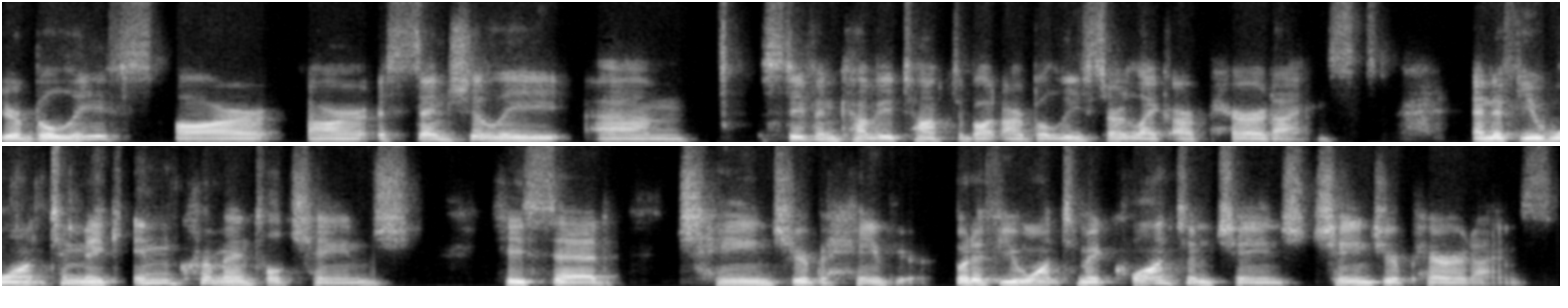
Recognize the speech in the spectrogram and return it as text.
Your beliefs are are essentially um, stephen covey talked about our beliefs are like our paradigms. And if you want to make incremental change he said change your behavior. But if you want to make quantum change change your paradigms.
